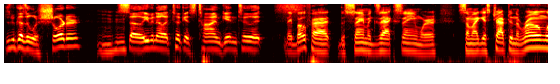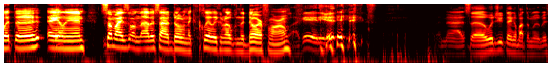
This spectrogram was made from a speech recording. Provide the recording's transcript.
just because it was shorter. So even though it took its time getting to it, They both had the same exact scene where somebody gets trapped in the room with the alien. Somebody's on the other side of the door and they clearly can open the door for him. like an idiot. But nah, so what'd you think about the movie?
